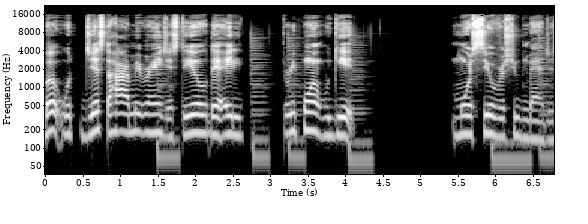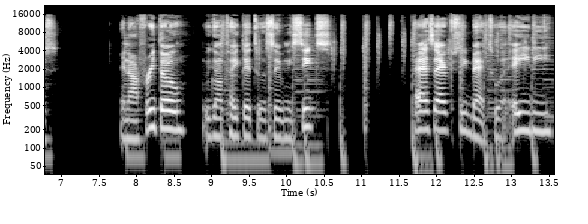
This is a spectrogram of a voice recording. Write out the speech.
But with just the higher mid-range and still that 83 point, we get more silver shooting badges. And our free throw, we're going to take that to a 76. Pass accuracy back to an 80.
